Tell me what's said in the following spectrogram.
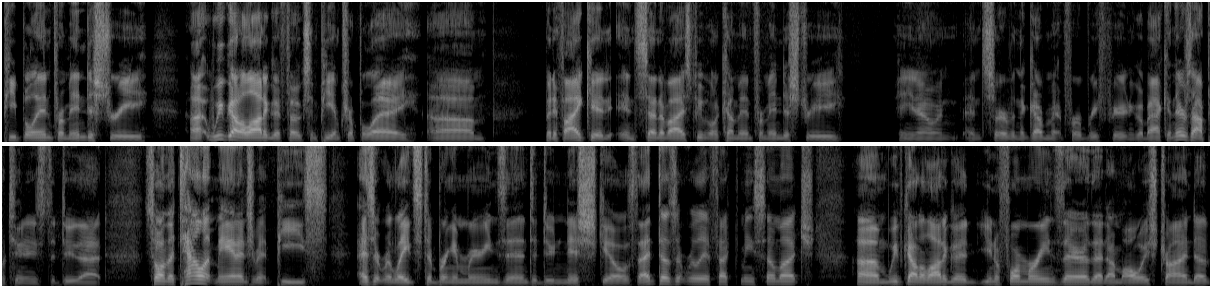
people in from industry, uh, we've got a lot of good folks in PM AAA. Um, but if I could incentivize people to come in from industry, you know, and, and serve in the government for a brief period and go back. And there's opportunities to do that. So on the talent management piece, as it relates to bringing Marines in to do niche skills, that doesn't really affect me so much. Um, we've got a lot of good uniform Marines there that I'm always trying to,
